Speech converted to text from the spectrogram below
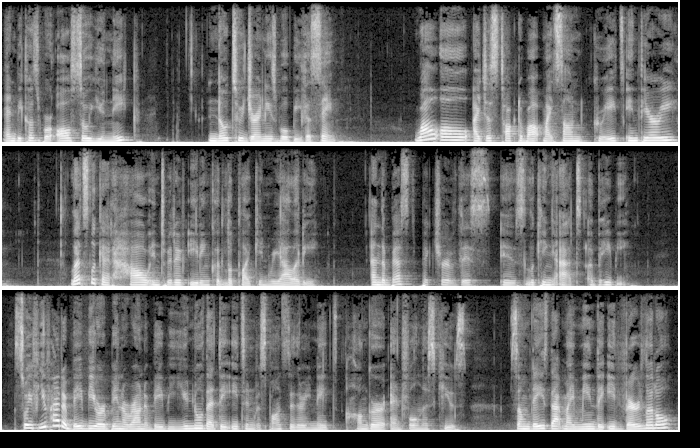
And because we're all so unique, no two journeys will be the same. While all I just talked about might sound great in theory, let's look at how intuitive eating could look like in reality. And the best picture of this is looking at a baby. So, if you've had a baby or been around a baby, you know that they eat in response to their innate hunger and fullness cues. Some days that might mean they eat very little,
